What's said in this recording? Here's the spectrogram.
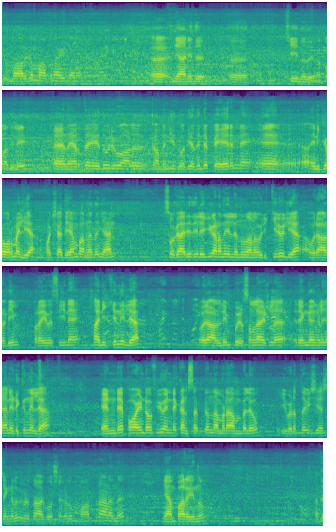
ഒരു മാർഗം മാത്രമായിട്ടാണ് ഞാനിത് ചെയ്യുന്നത്. അപ്പോൾ അതിൽ നേരത്തെ ഏതോ ഒരു ആൾ കമന്റ് ചെയ്തു അദ്ദേഹത്തിന്റെ പേരെന്നെ എനിക്ക് ഓർമ്മയില്ല. പക്ഷെ അദ്ദേഹം പറഞ്ഞത് ഞാൻ സ്വകാര്യതയിലേക്ക് കടന്നില്ലെന്നതാണ് ഒരിക്കലും ഇല്ല. ഒരാളുടെയും പ്രൈവസീനെ ഹനിക്കുന്നില്ല. ഒരാളുടെയും പേഴ്സണലായിട്ടുള്ള രംഗങ്ങൾ ഞാൻ എടുക്കുന്നില്ല. എന്റെ പോയിന്റ് ഓഫ് വ്യൂ എന്റെ കൺസെപ്റ്റും നമ്മുടെ അമ്പലവും ഇവിടുത്തെ വിശേഷങ്ങളും ഇവിടുത്തെ ആഘോഷങ്ങളും മാത്രമാണെന്ന് ഞാൻ പറയുന്നു. അത്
